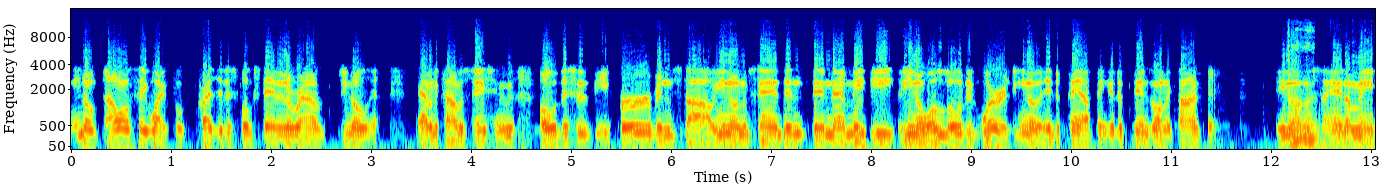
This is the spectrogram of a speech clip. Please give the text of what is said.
you know, I won't say white folks, prejudiced folks standing around, you know, having a conversation. Oh, this is the urban style. You know what I'm saying? Then then that may be you know a loaded word. You know, it depends. I think it depends on the context. You know what I'm saying? I mean,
